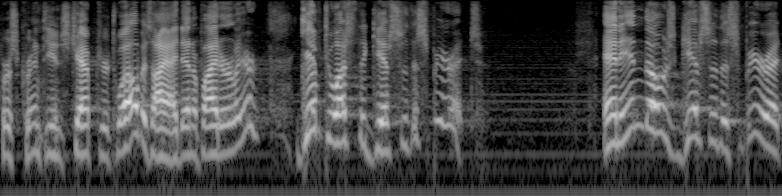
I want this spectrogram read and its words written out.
1 Corinthians chapter 12, as I identified earlier, give to us the gifts of the Spirit. And in those gifts of the Spirit,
